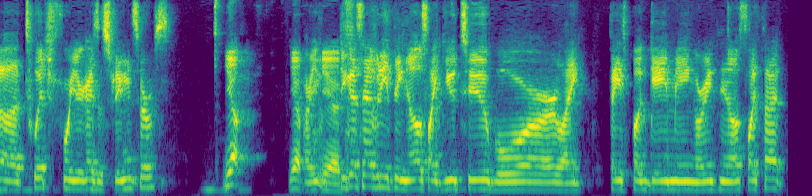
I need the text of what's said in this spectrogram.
uh twitch for your guys' streaming service? Yep. Yep. Are you, do you guys have anything else like youtube or like facebook gaming or anything else like that?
